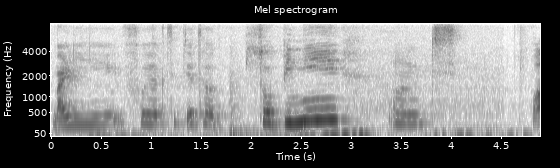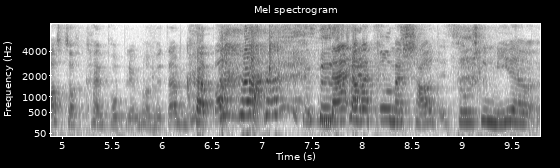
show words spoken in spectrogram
weil ich früher akzeptiert habe, so bin ich und brauchst doch kein Problem haben mit deinem Körper. Nein, aber Grund. man schaut Social Media,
